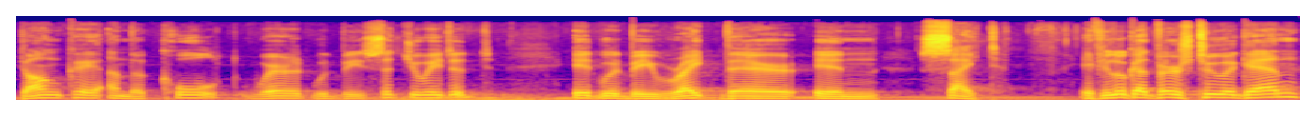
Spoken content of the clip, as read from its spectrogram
donkey and the colt, where it would be situated, it would be right there in sight. If you look at verse 2 again,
